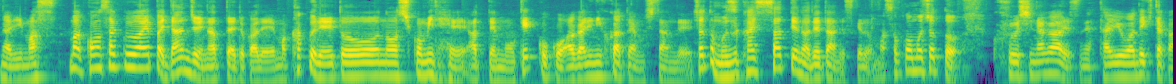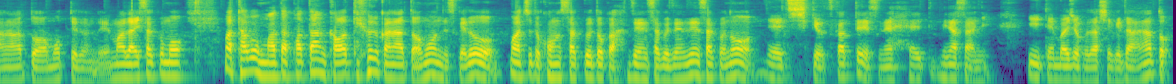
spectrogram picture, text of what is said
なります。まあ今作はやっぱり男女になったりとかで、まあ各レートの仕込みであっても結構こう上がりにくかったりもしたんで、ちょっと難しさっていうのは出たんですけど、まあそこもちょっと工夫しながらですね、対応はできたかなとは思ってるんで、まあ大作も、まあ多分またパターン変わってくるかなとは思うんですけど、まあちょっと今作とか前作、前々作の知識を使ってですね、皆さんにいい転売情報出していけたらなと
